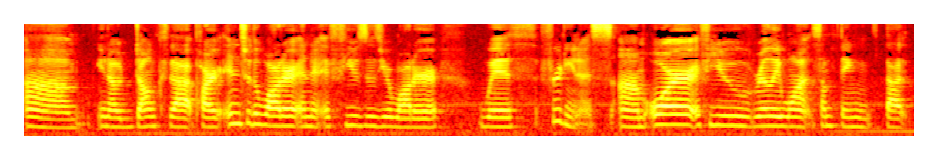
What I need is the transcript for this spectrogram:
um, you know dunk that part into the water and it infuses your water with fruitiness. Um, or if you really want something that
